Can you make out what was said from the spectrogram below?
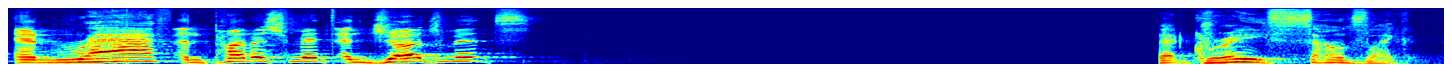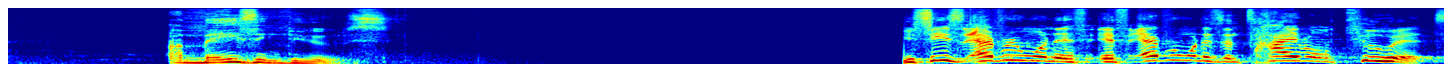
and wrath and punishment and judgment that grace sounds like amazing news. You see, if everyone, if, if everyone is entitled to it,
